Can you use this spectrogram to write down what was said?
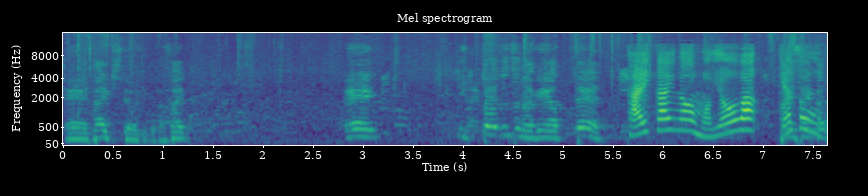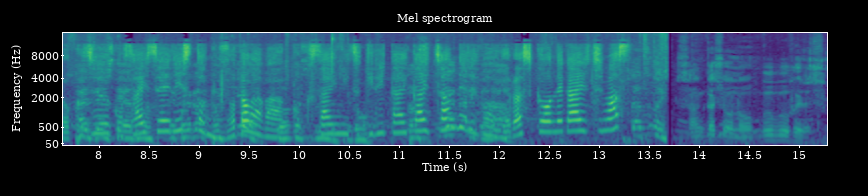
えー待機しておいてください。えー、1投ずつ投げ合って大会の模様は野党65再生リストの淀川国際水切り大会チャンネルをよろしくお願いします。2つの参加賞のブーブーフェです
